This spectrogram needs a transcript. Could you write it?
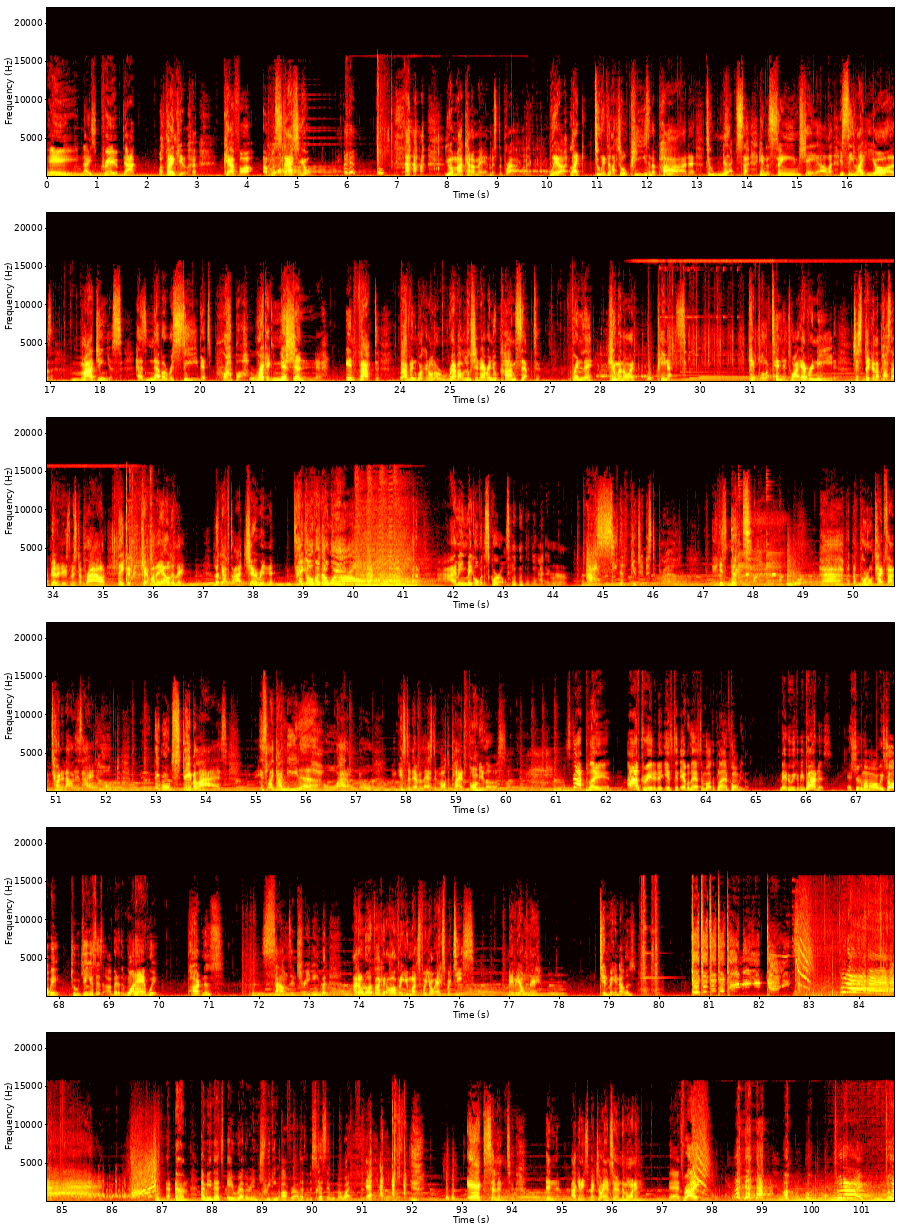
Hey, nice crib, Doc. Well, thank you. Care for a pistachio? You're my kind of man, Mr. Proud. We're like two intellectual peas in a pod, two nuts in the same shell. You see, like yours, my genius has never received its proper recognition. In fact, I've been working on a revolutionary new concept friendly humanoid peanuts. Capable of tending to our every need. Just think of the possibilities, Mr. Proud. They could care for the elderly, look after our children, take over the world. I mean, make over the squirrels. I see the future, Mr. Proud, and it's nuts. Ah, but the prototypes aren't turning out as I had hoped. They won't stabilize. It's like I need a, oh, I don't know, instant everlasting multiplying formula or something. Stop playing. I've created an instant everlasting multiplying formula. Maybe we could be partners. As Suga Mama always told me, two geniuses are better than one half-wit. Partners? Sounds intriguing, but I don't know if I can offer you much for your expertise. Maybe only $10 million? I mean, that's a rather intriguing offer. I'll have to discuss that with my wife. Excellent. Then I can expect your answer in the morning? That's right. Oh, oh, today! Today!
